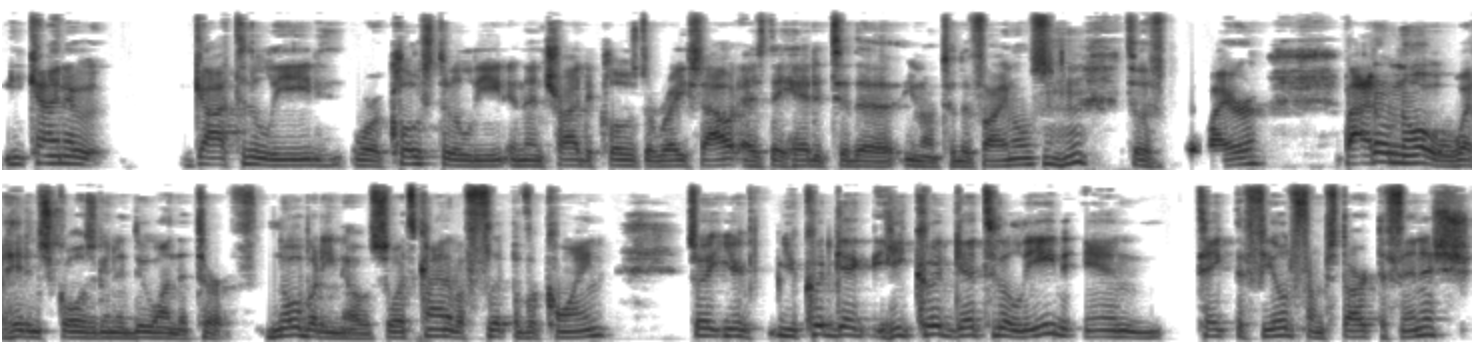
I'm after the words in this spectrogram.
he kind of got to the lead or close to the lead and then tried to close the race out as they headed to the you know to the finals mm-hmm. to the wire but i don't know what hidden scroll is going to do on the turf nobody knows so it's kind of a flip of a coin so you you could get he could get to the lead and take the field from start to finish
